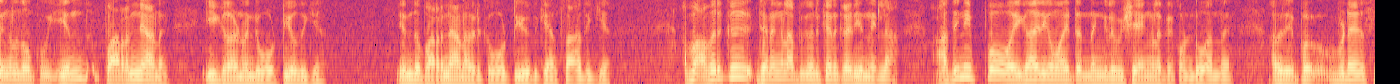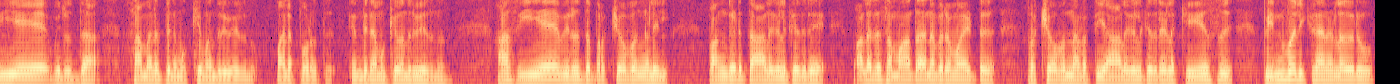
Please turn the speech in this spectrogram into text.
നിങ്ങൾ നോക്കൂ എന്ത് പറഞ്ഞാണ് ഈ ഗവൺമെന്റ് വോട്ട് ചോദിക്കുക? എന്ത് പറഞ്ഞാണ് അവർക്ക് വോട്ട് ചോദിക്കാൻ സാധിക്കുക? അപ്പോൾ അവർക്ക് ജനങ്ങളെ അഭിമുഖിക്കാൻ കഴിയുന്നില്ല. അതിനിപ്പോൾ വൈകാരികമായിട്ട് എന്തെങ്കിലും വിഷയങ്ങളൊക്കെ കൊണ്ടുവന്ന് അവർ ഇപ്പോൾ ഇവിടെ സി എ വിരുദ്ധ സമരത്തിന് മുഖ്യമന്ത്രി വരുന്നു മലപ്പുറത്ത്. എന്തിനാണ് മുഖ്യമന്ത്രി വരുന്നത്? ആ സി എ വിരുദ്ധ പ്രക്ഷോഭങ്ങളിൽ പങ്കെടുത്ത ആളുകൾക്കെതിരെ വളരെ സമാധാനപരമായിട്ട് പ്രക്ഷോഭം നടത്തിയ ആളുകൾക്കെതിരെയുള്ള കേസ് പിൻവലിക്കാനുള്ള ഒരു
